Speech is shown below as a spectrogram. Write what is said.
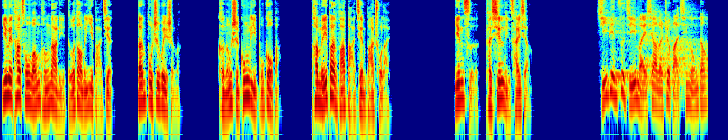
因为他从王鹏那里得到了一把剑，但不知为什么，可能是功力不够吧，他没办法把剑拔出来。因此，他心里猜想，即便自己买下了这把青龙刀，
